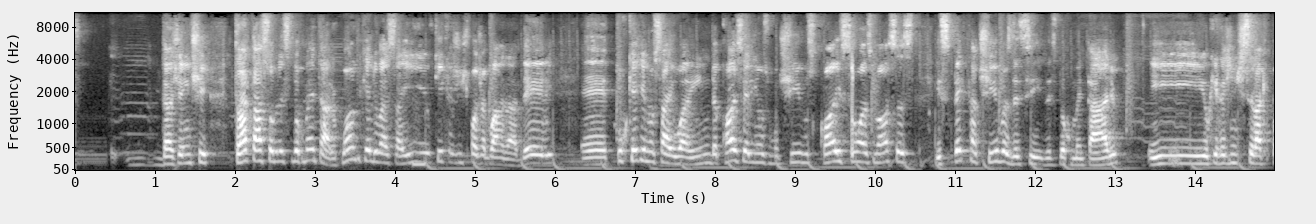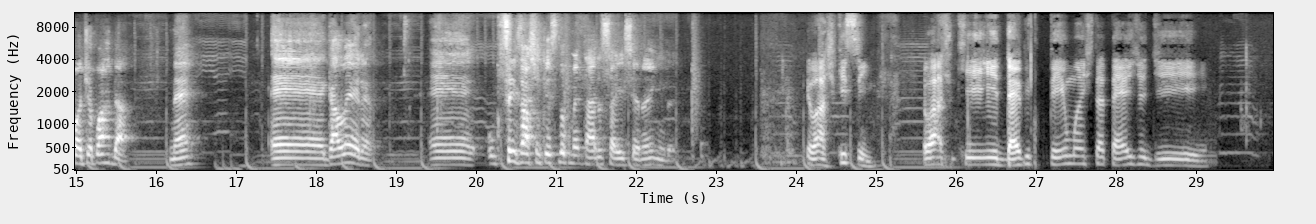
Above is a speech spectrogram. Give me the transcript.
da gente tratar sobre esse documentário. Quando que ele vai sair? O que, que a gente pode aguardar dele? É, por que, que não saiu ainda? Quais seriam os motivos? Quais são as nossas expectativas desse, desse documentário? E o que, que a gente será que pode aguardar? Né? É, galera, é, o que vocês acham que esse documentário ano ainda? Eu acho que sim. Eu acho que deve ter uma estratégia de,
